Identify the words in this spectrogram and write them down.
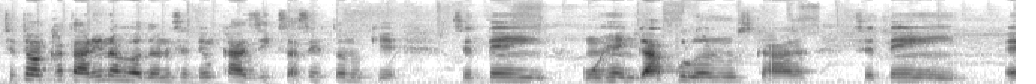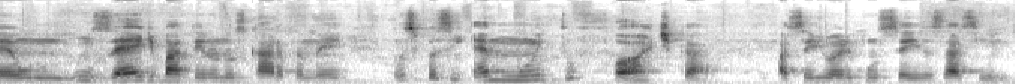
Você tem uma Catarina rodando, você tem um Kha'Zix acertando o quê? Você tem um Rengar pulando nos caras, você tem é, um, um Zed batendo nos caras também. Então, tipo assim, é muito forte, cara, a Sejuani com seis assassinos.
